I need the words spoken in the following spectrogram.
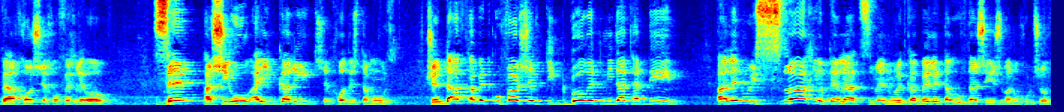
והחושך הופך לאור. זה השיעור העיקרי של חודש תמוז, שדווקא בתקופה של תגבורת מידת הדין, עלינו לסלוח יותר לעצמנו, לקבל את העובדה שיש בנו חולשות.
